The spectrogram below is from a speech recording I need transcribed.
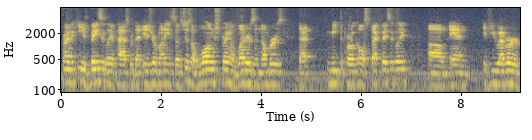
private key is basically a password that is your money. So it's just a long string of letters and numbers that meet the protocol spec basically. Um, and if you ever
